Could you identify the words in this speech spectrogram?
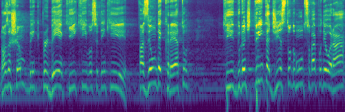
nós achamos bem, por bem aqui que você tem que fazer um decreto que durante 30 dias todo mundo só vai poder orar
